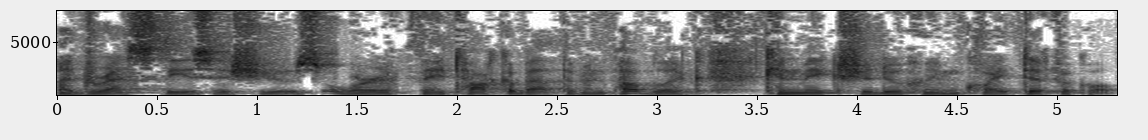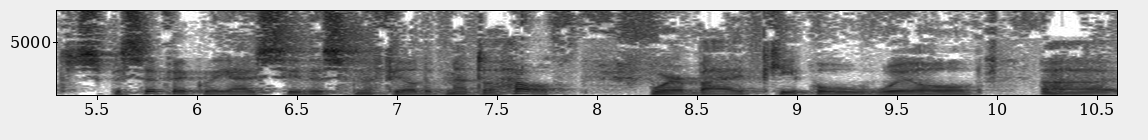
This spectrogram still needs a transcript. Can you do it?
address these issues or if they talk about them in public can make shidduchim quite difficult. Specifically, I see this in the field of mental health, whereby people will uh,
